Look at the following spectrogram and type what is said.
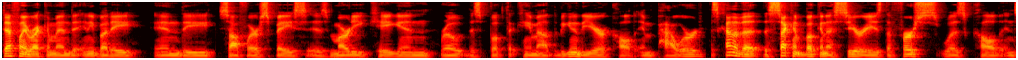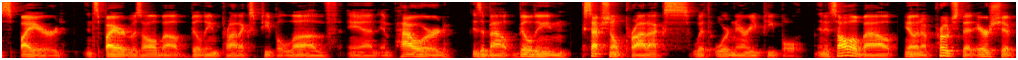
definitely recommend to anybody in the software space is Marty Cagan wrote this book that came out at the beginning of the year called Empowered. It's kind of the, the second book in a series. The first was called Inspired. Inspired was all about building products people love, and Empowered is about building exceptional products with ordinary people. And it's all about, you know, an approach that Airship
